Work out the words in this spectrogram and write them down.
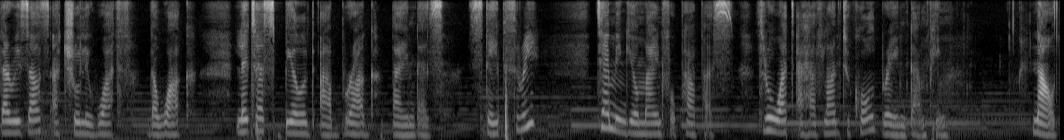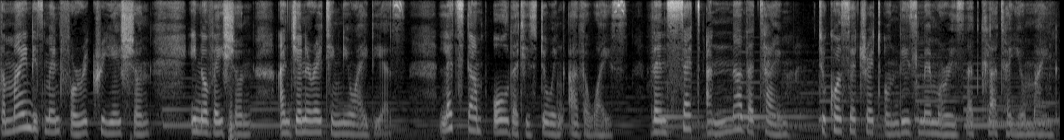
the results are truly worth the work. Let us build our brag binders. Step 3 Taming your mind for purpose through what I have learned to call brain dumping. Now, the mind is meant for recreation, innovation, and generating new ideas. Let's dump all that is doing otherwise. Then set another time to concentrate on these memories that clutter your mind,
